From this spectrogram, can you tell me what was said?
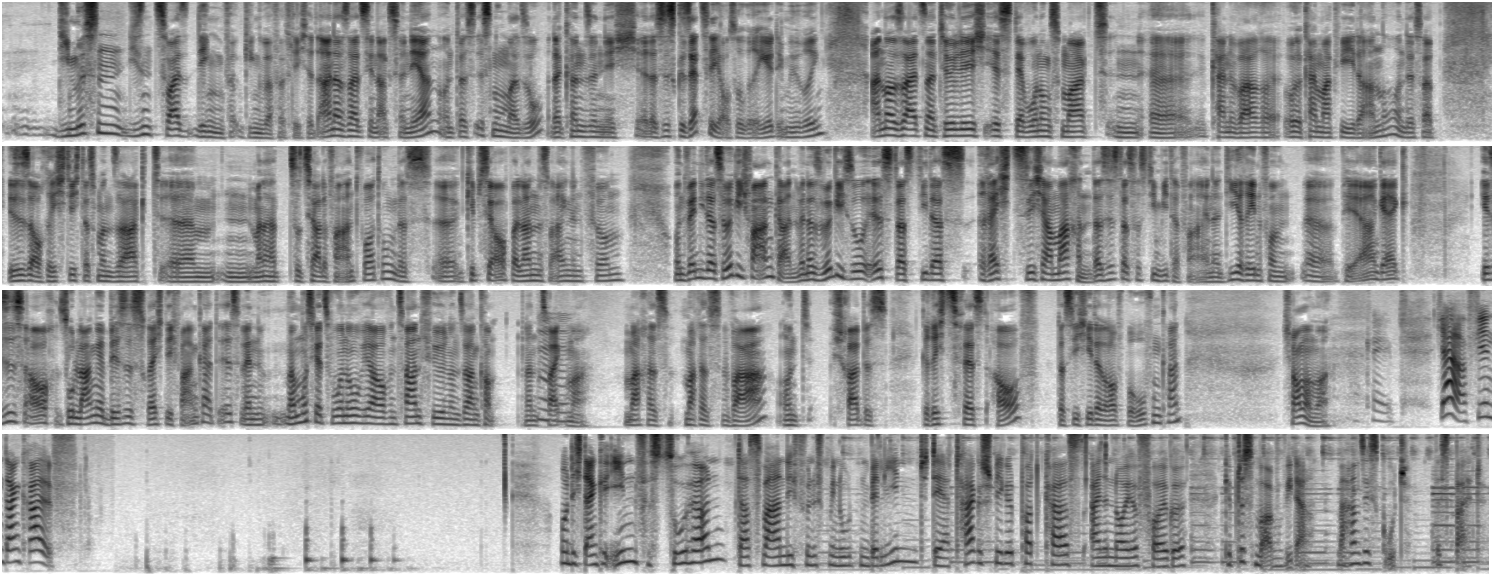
die müssen, die sind zwei Dingen gegenüber verpflichtet. Einerseits den Aktionären, und das ist nun mal so, da können sie nicht, äh, das ist gesetzlich auch so geregelt im Übrigen. Andererseits natürlich ist der Wohnungsmarkt äh, keine Ware oder kein Markt wie jeder andere und deshalb ist es auch richtig, dass man sagt, ähm, man hat soziale Verantwortung. Das äh, gibt es ja auch bei landeseigenen Firmen. Und wenn die das wirklich verankern, wenn das wirklich so ist, dass die das rechtssicher machen, das ist das, was die Mietervereine, die reden äh, PR-Gag, ist es auch so lange, bis es rechtlich verankert ist. Wenn, man muss jetzt Vonovia auf den Zahn fühlen und sagen, komm, dann zeig mhm. mal, mach es, mach es wahr und schreib es gerichtsfest auf, dass sich jeder darauf berufen kann. Schauen wir mal. Okay. Ja, vielen Dank, Ralf. Und ich danke Ihnen fürs Zuhören. Das waren die 5 Minuten Berlin, der Tagesspiegel-Podcast. Eine neue Folge gibt es morgen wieder. Machen Sie es gut. Bis bald.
